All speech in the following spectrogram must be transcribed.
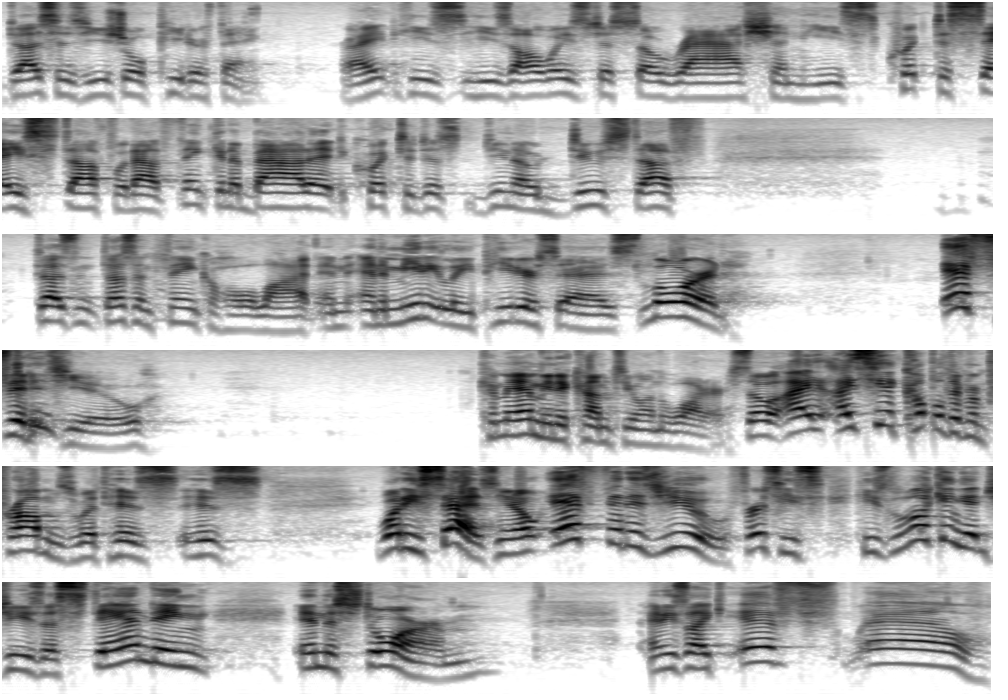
does his usual Peter thing, right? He's, he's always just so rash and he's quick to say stuff without thinking about it, quick to just, you know, do stuff. Doesn't, doesn't think a whole lot. And, and immediately Peter says, Lord, if it is you, command me to come to you on the water. So I, I see a couple different problems with his, his what he says. You know, if it is you, first he's, he's looking at Jesus standing in the storm, and he's like, if, well,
